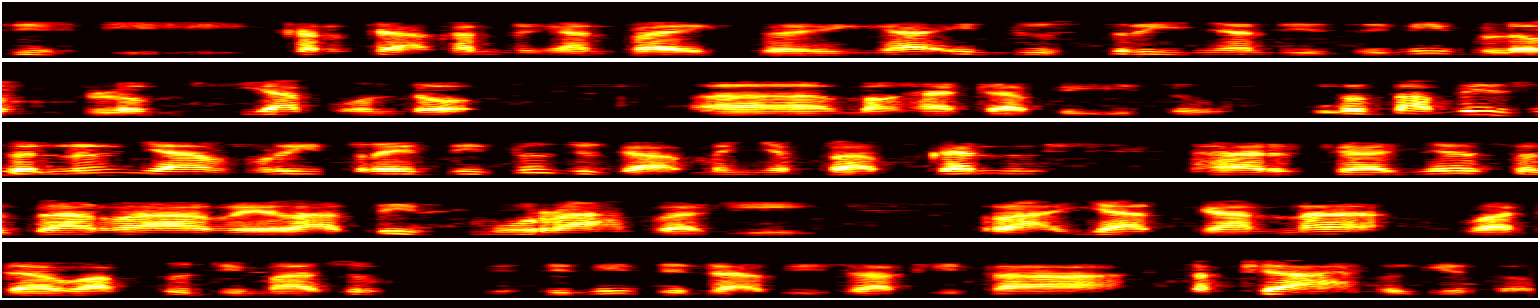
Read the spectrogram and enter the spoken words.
dikerjakan dengan baik sehingga industrinya di sini belum belum siap untuk uh, menghadapi itu. Tetapi sebenarnya free trade itu juga menyebabkan harganya secara relatif murah bagi rakyat karena pada waktu dimasuk di sini tidak bisa kita cegah begitu.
